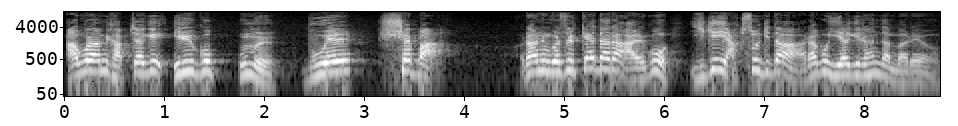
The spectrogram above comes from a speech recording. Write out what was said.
아브라함이 갑자기 일곱 우물 무엘 쉐바라는 것을 깨달아 알고 이게 약속이다라고 이야기를 한단 말이에요.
